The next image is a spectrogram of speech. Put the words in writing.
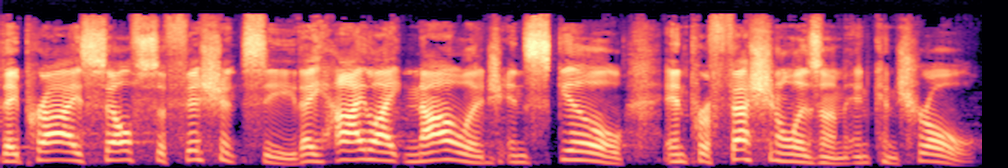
They prize self sufficiency. They highlight knowledge and skill and professionalism and control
